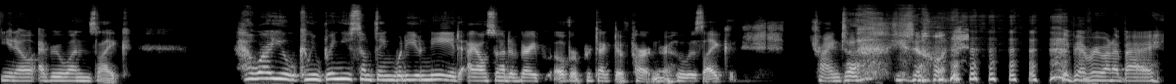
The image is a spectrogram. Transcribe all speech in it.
you know, everyone's like, How are you? Can we bring you something? What do you need? I also had a very overprotective partner who was like trying to, you know, keep everyone at bay.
